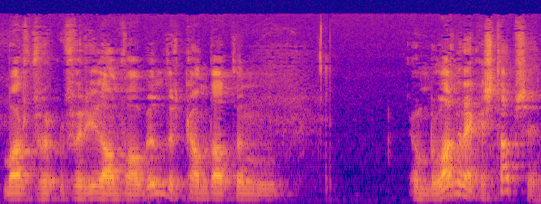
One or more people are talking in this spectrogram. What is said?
Maar voor, voor Ilan van Wilder kan dat een, een belangrijke stap zijn.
